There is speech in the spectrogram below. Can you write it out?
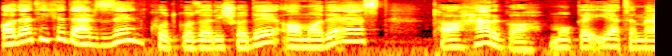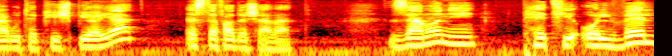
عادتی که در ذهن کدگذاری شده آماده است تا هرگاه موقعیت مربوط پیش بیاید استفاده شود. زمانی پتی اولول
